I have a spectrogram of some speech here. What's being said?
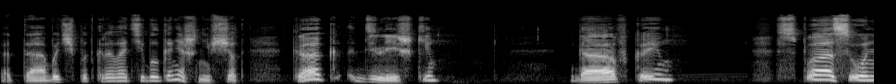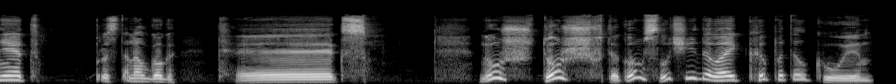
Хаттабыч под кроватью был, конечно, не в счет. Как делишки? Гавкаем. Спасу нет, простонал Гога. Текс. Ну что ж, в таком случае давай-ка потолкуем.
